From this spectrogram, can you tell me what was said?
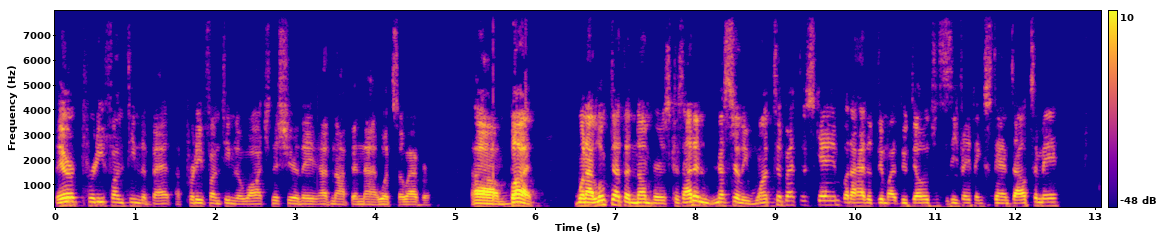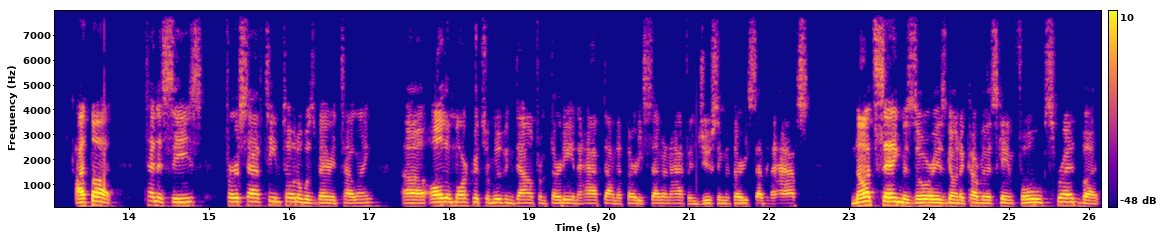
They're a pretty fun team to bet, a pretty fun team to watch. This year, they have not been that whatsoever. Um, but when I looked at the numbers, because I didn't necessarily want to bet this game, but I had to do my due diligence to see if anything stands out to me. I thought Tennessee's first half team total was very telling. Uh, all the markets are moving down from 30 and a half down to 37 and a half and juicing the 37 and a halfs. Not saying Missouri is going to cover this game full spread, but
